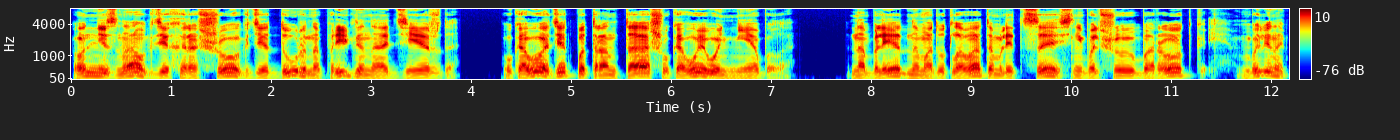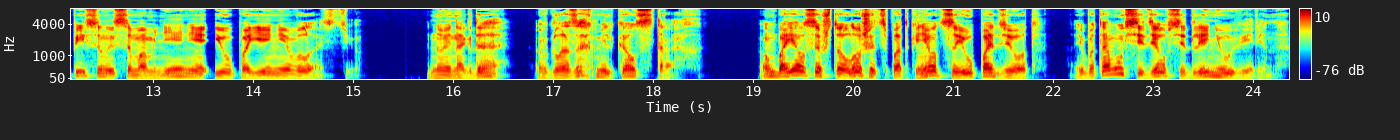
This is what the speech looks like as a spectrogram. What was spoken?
Он не знал, где хорошо, где дурно пригнана одежда, у кого одет патронтаж, у кого его не было. На бледном, одутловатом лице с небольшой бородкой были написаны самомнение и упоение властью. Но иногда в глазах мелькал страх. Он боялся, что лошадь споткнется и упадет, и потому сидел в седле неуверенно.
